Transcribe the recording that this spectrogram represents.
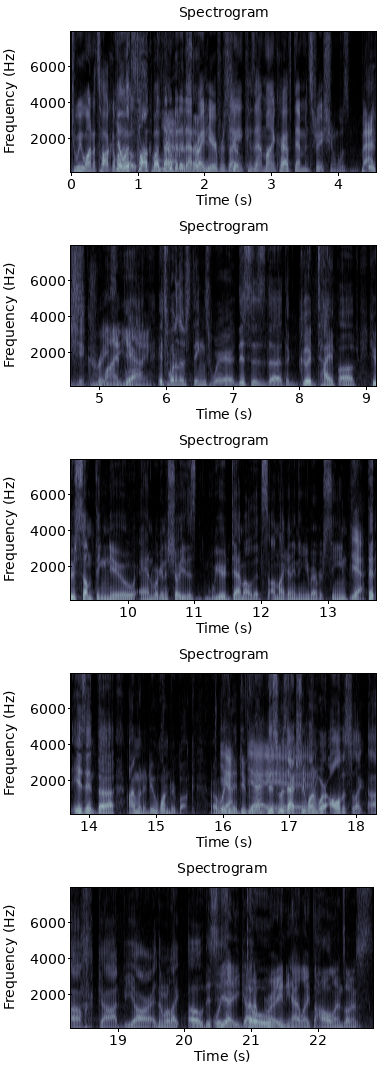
Do we want to talk about? Yeah, let's talk about a little bit of that right here for a second, because that Minecraft demonstration was batshit crazy. mind- Yeah, it's one of those things where this is the the good type of here's something new, and we're going to show you this weird demo that's unlike anything you've ever seen. Yeah. that isn't the I'm going to do Wonder Book or we're Yeah. going to do Yeah, Kinect. yeah, this was yeah, actually yeah, one where all of us are like, oh god, VR, and then we're like, oh, this Well, is yeah, you got dope. up right, and he had like the Hololens on his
